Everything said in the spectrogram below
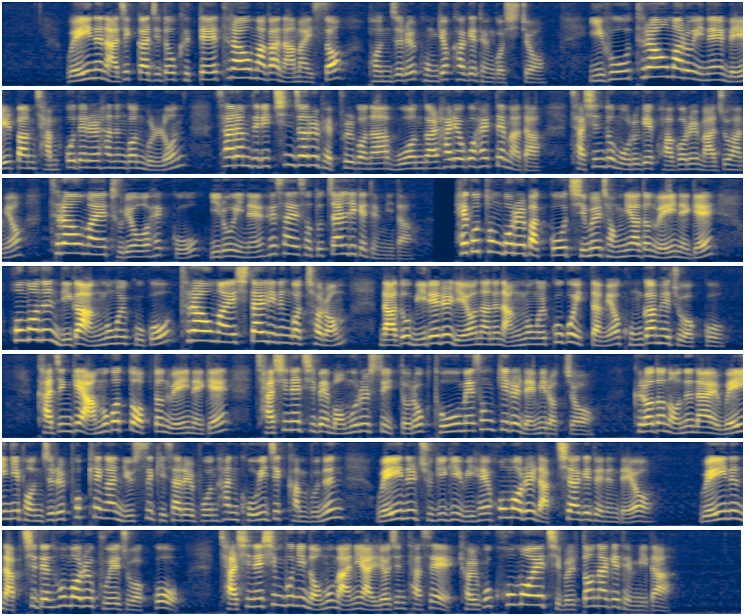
웨인은 아직까지도 그때의 트라우마가 남아 있어 번즈를 공격하게 된 것이죠. 이후 트라우마로 인해 매일 밤 잠꼬대를 하는 건 물론 사람들이 친절을 베풀거나 무언가를 하려고 할 때마다 자신도 모르게 과거를 마주하며 트라우마에 두려워했고 이로 인해 회사에서도 잘리게 됩니다. 해고 통보를 받고 짐을 정리하던 웨인에게 호머는 네가 악몽을 꾸고 트라우마에 시달리는 것처럼 나도 미래를 예언하는 악몽을 꾸고 있다며 공감해 주었고 가진 게 아무것도 없던 웨인에게 자신의 집에 머무를 수 있도록 도움의 손길을 내밀었죠. 그러던 어느 날 웨인이 번즈를 폭행한 뉴스 기사를 본 한 고위직 간부는 웨인을 죽이기 위해 호머를 납치하게 되는데요. 웨인은 납치된 호머를 구해주었고 자신의 신분이 너무 많이 알려진 탓에 결국 호머의 집을 떠나게 됩니다.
